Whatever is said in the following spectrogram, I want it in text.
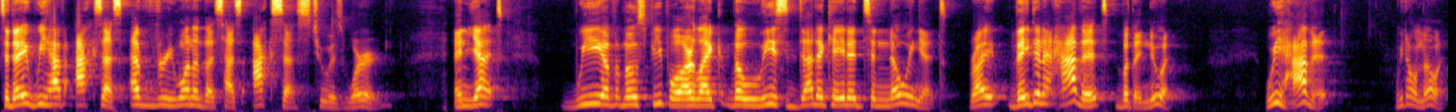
Today, we have access. Every one of us has access to His Word. And yet, we of most people are like the least dedicated to knowing it right? They didn't have it, but they knew it. We have it, we don't know it.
